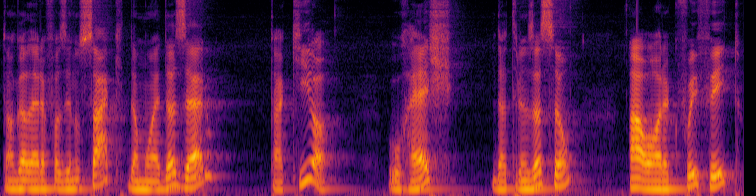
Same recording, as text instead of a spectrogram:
Então a galera fazendo saque da moeda zero, tá aqui, ó, o hash da transação, a hora que foi feito,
